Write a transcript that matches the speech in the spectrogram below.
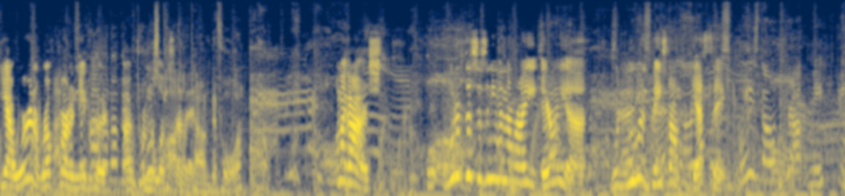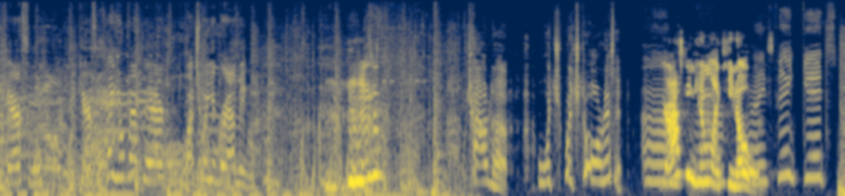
Yeah, we're in a rough part don't of I've neighborhood uh, been to from the this looks part of it. town before. Oh my gosh. W- What if this isn't even the right area? We're, we went based off guessing. Please don't drop me. Be careful. Be careful. Hey, you back there. Watch where you're grabbing. Chowder, which which door is it? Um, You're asking him like he knows. I think it's.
